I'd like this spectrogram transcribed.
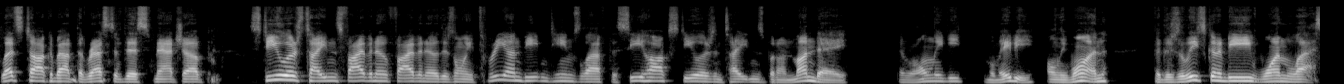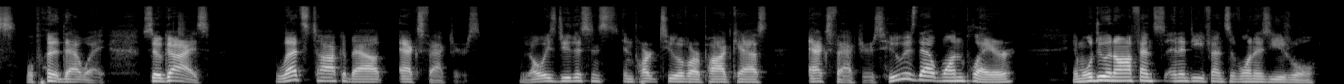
Let's talk about the rest of this matchup. Steelers, Titans, 5 and 0, 5 and 0. There's only three unbeaten teams left the Seahawks, Steelers, and Titans. But on Monday, there will only be, well, maybe only one, but there's at least going to be one less. We'll put it that way. So, guys, let's talk about X factors. We always do this in, in part two of our podcast X factors. Who is that one player and we'll do an offense and a defensive one as usual.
